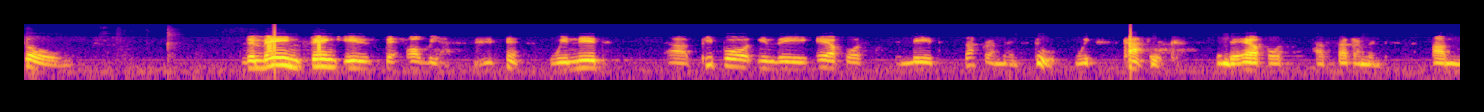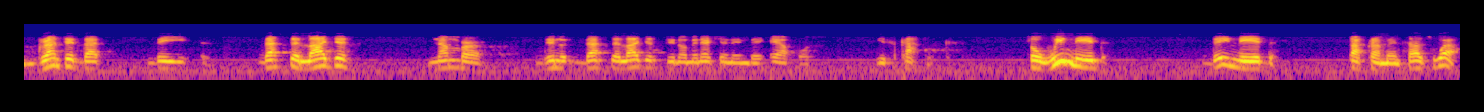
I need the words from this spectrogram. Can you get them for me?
so the main thing is the obvious. we need uh, people in the Air Force need sacraments too. We Catholics in the Air Force have sacraments. Um, granted that the that's the largest number, that's the largest denomination in the Air Force is Catholic. So we need, they need sacraments as well.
